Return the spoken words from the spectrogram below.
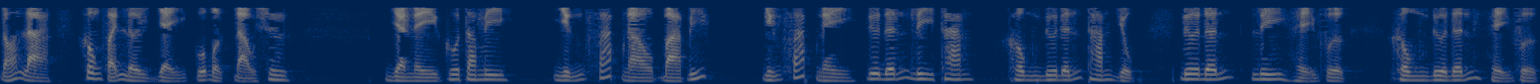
đó là không phải lời dạy của bậc đạo sư. Và này Gotami, những pháp nào bà biết, những pháp này đưa đến ly tham, không đưa đến tham dục, đưa đến ly hệ vượt, không đưa đến hệ vượt,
